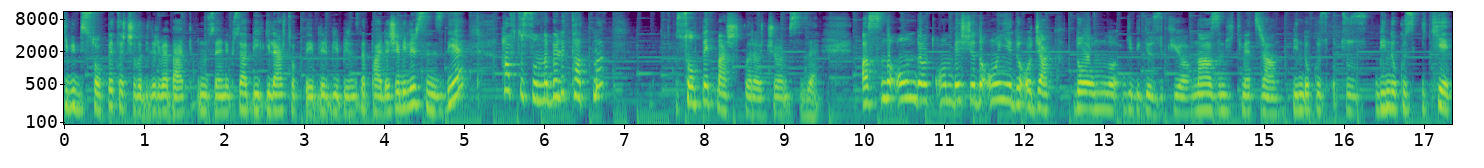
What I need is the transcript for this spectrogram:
gibi bir sohbet açılabilir ve belki bunun üzerine güzel bilgiler toplayabilir birbirinizle paylaşabilirsiniz diye. Hafta sonunda böyle tatlı sohbet başlıkları açıyorum size. Aslında 14, 15 ya da 17 Ocak doğumlu gibi gözüküyor Nazım Hikmetran 1930 1902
